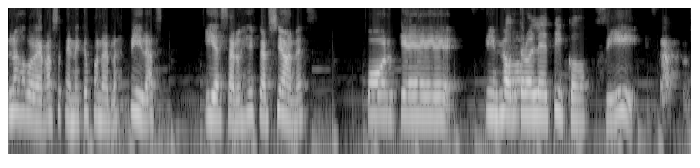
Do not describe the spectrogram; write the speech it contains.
los gobiernos se tienen que poner las pilas y hacer legislaciones porque control ético. Sí, exacto.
